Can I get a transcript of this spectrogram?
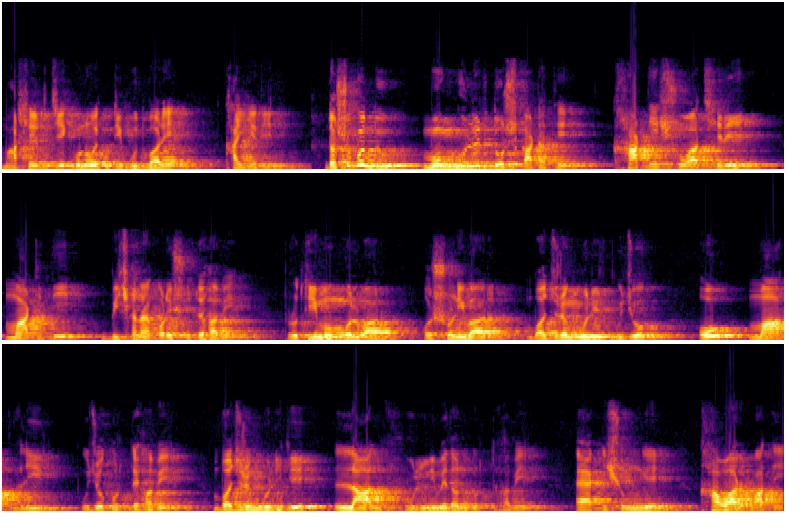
মাসের যে কোনো একটি বুধবারে খাইয়ে দিন। দর্শক বন্ধু, মঙ্গলের দোষ কাটাতে খাটে শোয়া ছেড়ে মাটিতে বিছানা করে শুতে হবে। প্রতি মঙ্গলবার ও শনিবার বজরঙ্গলির পুজো ও মা কালীর পুজো করতে হবে। বজরঙ্গলিকে লাল ফুল নিবেদন করতে হবে। একই সঙ্গে খাওয়ার পাতে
